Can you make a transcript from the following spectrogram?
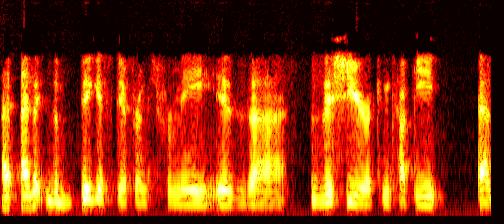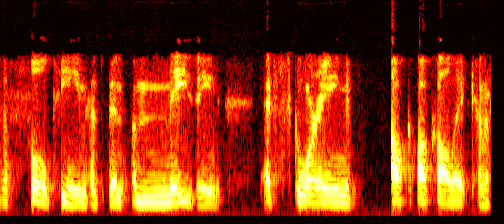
I, I think the biggest difference for me is uh, this year Kentucky, as a full team, has been amazing at scoring. I'll, I'll call it kind of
